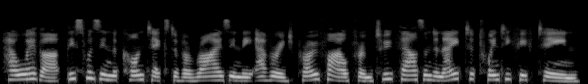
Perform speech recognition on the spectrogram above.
However, this was in the context of a rise in the average profile from 2008 to 2015.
